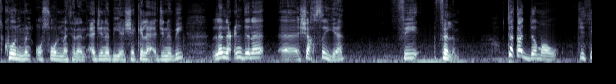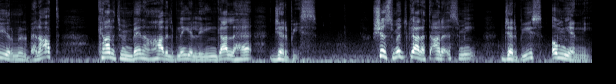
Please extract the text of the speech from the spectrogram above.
تكون من أصول مثلا أجنبية شكلها أجنبي لأن عندنا آه، شخصية في فيلم. تقدموا كثير من البنات كانت من بينها هذه البنية اللي ينقال لها جربيس. شو اسمك؟ قالت أنا اسمي جربيس ام يني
